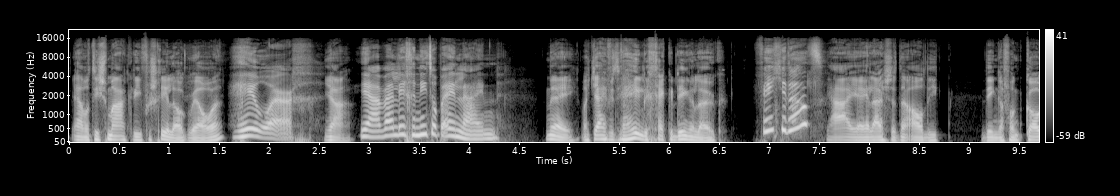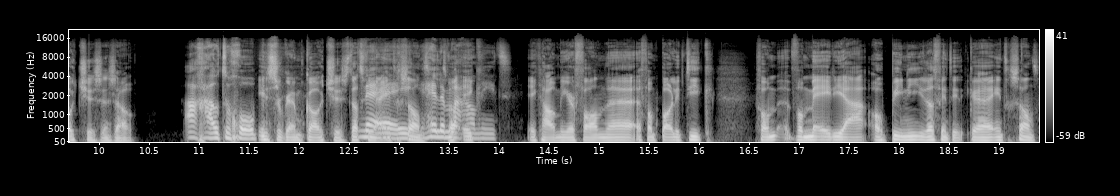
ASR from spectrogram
Ja, want die smaken die verschillen ook wel, hè? Heel erg. Ja, Ja, wij liggen niet op één lijn. nee, want jij vindt hele gekke dingen leuk. Vind je dat? Ja, jij luistert naar al die dingen van coaches en zo. Ach, houd toch op. Instagram coaches, dat vind jij interessant. helemaal Terwijl ik, niet. ik hou meer van, eh, van politiek, van, van media, opinie. Dat vind ik eh, interessant.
